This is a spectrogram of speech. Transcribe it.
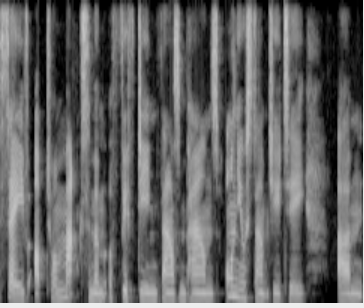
save up to a maximum of £15,000 on your stamp duty. Um,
